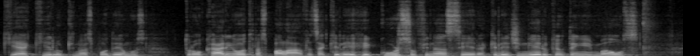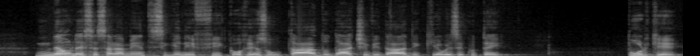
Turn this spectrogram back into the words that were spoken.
que é aquilo que nós podemos trocar em outras palavras, aquele recurso financeiro, aquele dinheiro que eu tenho em mãos, não necessariamente significa o resultado da atividade que eu executei. Por quê?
